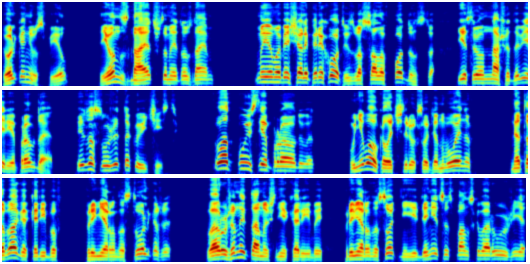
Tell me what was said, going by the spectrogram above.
только не успел. И он знает, что мы это знаем. Мы ему обещали переход из вассала в подданство, если он наше доверие оправдает и заслужит такую честь. Вот пусть и оправдывает. У него около четырех сотен воинов, на Табаго Карибов примерно столько же, вооружены тамошние Карибы примерно сотни единиц испанского оружия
